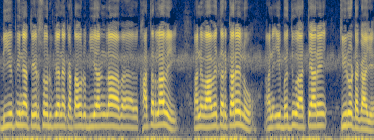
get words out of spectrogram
ડીએપીના તેરસો રૂપિયાના કટાઓ બિયારણ ખાતર લાવી અને વાવેતર કરેલું અને એ બધું અત્યારે જીરો ટકા છે.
